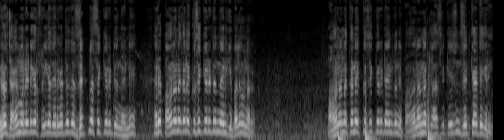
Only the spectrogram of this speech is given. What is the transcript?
ఈరోజు జగన్మోహన్ రెడ్డి గారు ఫ్రీగా తిరగట్లేదు. జెడ్ ప్లస్ సెక్యూరిటీ ఉందండి. అరే పవన్ అన్న కన్నా ఎక్కువ సెక్యూరిటీ ఉంది ఆయనకి. భలే ఉన్నారు. పవన్ అన్న కన్నా ఎక్కువ సెక్యూరిటీ ఆయనకు ఉంది. పవన్ అన్న classification Z category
